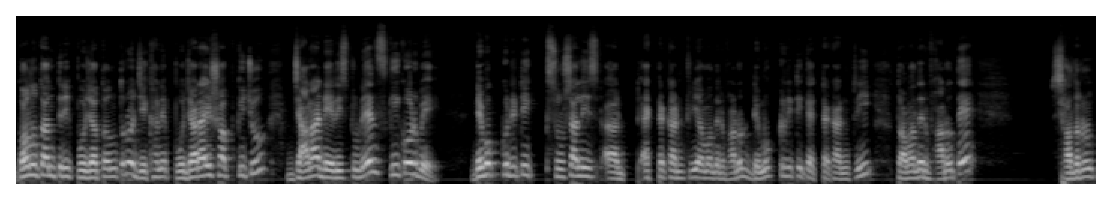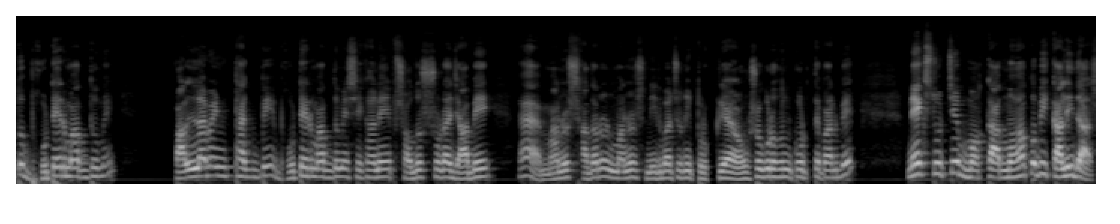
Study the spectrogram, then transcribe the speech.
গণতান্ত্রিক প্রজাতন্ত্র যেখানে প্রজারাই সব কিছু যারা ডের স্টুডেন্টস কি করবে? ডেমোক্রেটিক সোশ্যালিস্ট একটা কান্ট্রি আমাদের ভারত ডেমোক্রেটিক একটা কান্ট্রি তো আমাদের ভারতে সাধারণত ভোটের মাধ্যমে পার্লামেন্ট থাকবে, ভোটের মাধ্যমে সেখানে সদস্যরা যাবে হ্যাঁ মানুষ, সাধারণ মানুষ নির্বাচনী প্রক্রিয়ায় অংশগ্রহণ করতে পারবে। নেক্সট হচ্ছে মহাকবি কালিদাস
